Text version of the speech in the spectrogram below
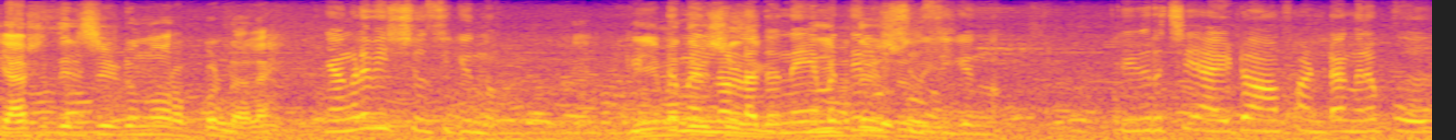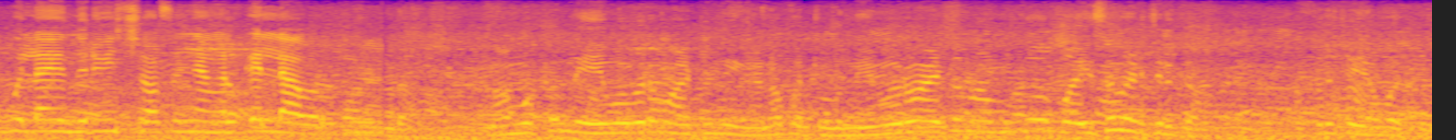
ക്യാഷ് തിരിച്ചു കിട്ടുമെന്ന് ഉറപ്പുണ്ട് അല്ലേ? ഞങ്ങൾ വിശ്വസിക്കുന്നു. കിട്ടുമെന്നുള്ളത് നിയമത്തിൽ വിശ്വസിക്കുന്നു. തീർച്ചയായിട്ടും ആ ഫണ്ട് അങ്ങനെ പോകില്ല എന്നൊരു വിശ്വാസം ഞങ്ങൾക്ക് എല്ലാവർക്കും നമുക്ക് നിയമപരമായിട്ട് നീങ്ങാനേ പറ്റുള്ളൂ. നിയമപരമായിട്ട് നമുക്ക് പൈസ മേടിച്ചെടുക്കാം. അത്ര ചെയ്യാൻ പറ്റും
